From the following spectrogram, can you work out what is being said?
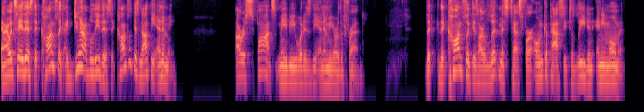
And I would say this that conflict, I do not believe this, that conflict is not the enemy. Our response may be what is the enemy or the friend. That, that conflict is our litmus test for our own capacity to lead in any moment.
